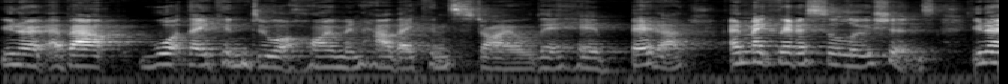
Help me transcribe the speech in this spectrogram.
you know, about what they can do at home and how they can style their hair better and make better solutions. You know,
